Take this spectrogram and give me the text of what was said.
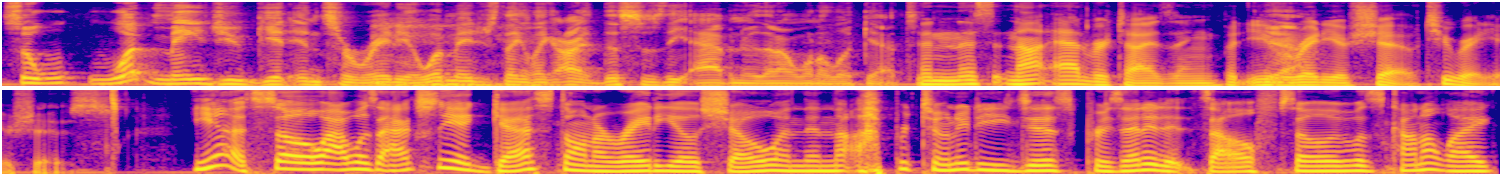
So, what made you get into radio? What made you think like, all right, this is the avenue that I want to look at? And this not advertising, but you have Yeah. a radio show, two radio shows. Yeah, so I was actually a guest on a radio show, and then the opportunity just presented itself. So it was kind of like,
